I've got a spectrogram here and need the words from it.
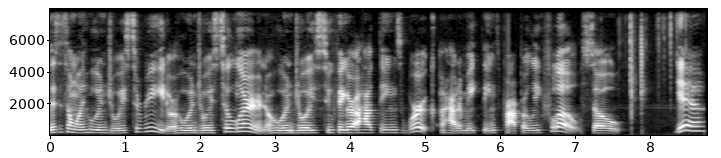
this is someone who enjoys to read or who enjoys to learn or who enjoys to figure out how things work or how to make things properly flow. So, yeah,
